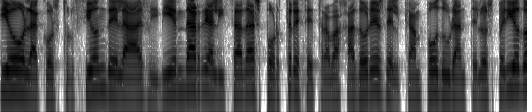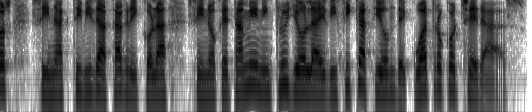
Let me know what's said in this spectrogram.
la construcción de las viviendas realizadas por 13 trabajadores del campo durante los periodos sin actividad agrícola, sino que también incluyó la edificación de cuatro cocheras.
